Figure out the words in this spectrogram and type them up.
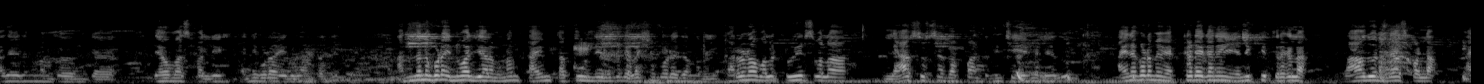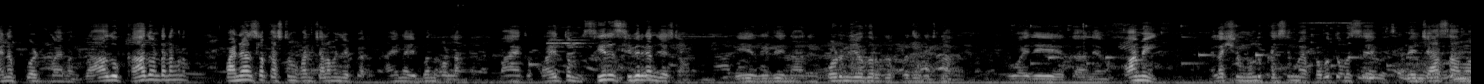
అదేవిధంగా మనకు ఇంకా దేవమాసపల్లి అన్నీ కూడా ఇదిగా ఉంటుంది. అందరిని కూడా ఇన్వాల్వ్ చేయాలనుకున్నాం టైం తక్కువ ఉంది. ఎందుకంటే ఎలక్షన్ కూడా ఏదో ఉంది. ఈ కరోనా వల్ల టూ ఇయర్స్ వల్ల ల్యాబ్స్ వచ్చినా తప్ప అంత మించి ఏమీ లేదు. అయినా కూడా మేము ఎక్కడే కానీ వెనక్కి తిరగల రాదు అని నిరాశపడలా. అయినా మేము రాదు కాదు అంటున్నాం ఫైనాన్స్లో కష్టం కానీ చాలామంది చెప్పారు. అయినా ఇబ్బంది పడలా మా యొక్క ప్రయత్నం సీరియస్ సివియర్గానే చేసినాం. ఈ ఇది నా నేను కోడి నియోజకవర్గ ప్రజలకు ఇచ్చిన ఓ ఇది నేను హామీ. ఎలక్షన్ ముందు ఖచ్చితంగా ప్రభుత్వం వస్తే మేము చేస్తామా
